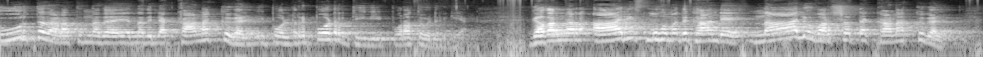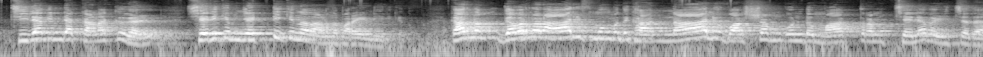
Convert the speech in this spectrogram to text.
ദൂർത്ത് നടത്തുന്നത് എന്നതിന്റെ കണക്കുകൾ ഇപ്പോൾ റിപ്പോർട്ടർ ടി വി പുറത്തുവിട്ടിരിക്കുകയാണ്. ഗവർണർ ആരിഫ് മുഹമ്മദ് ഖാന്റെ നാലു വർഷത്തെ കണക്കുകൾ ചിലവിന്റെ കണക്കുകൾ ശരിക്കും ഞെട്ടിക്കുന്നതാണെന്ന് പറയേണ്ടിയിരിക്കുന്നു. കാരണം ഗവർണർ ആരിഫ് മുഹമ്മദ് ഖാൻ നാല് വർഷം കൊണ്ട് മാത്രം ചെലവഴിച്ചത്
